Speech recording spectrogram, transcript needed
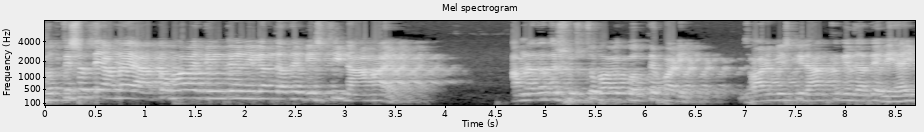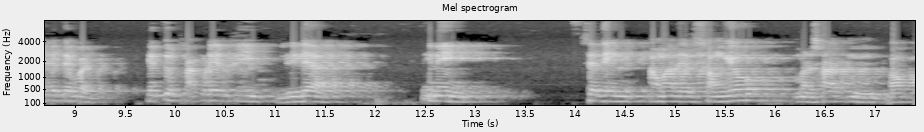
সত্যি সত্যি আমরা এতভাবে দিনটা নিলাম যাতে বৃষ্টি না হয়। আমরা যাতে সুষ্ঠুভাবে করতে পারি, ঝড় বৃষ্টির হাত থেকে যাতে রেহাই পেতে পারি। কিন্তু ঠাকুরের কি লীলা, তিনি সেদিন আমাদের সঙ্গেও মানে ভক্ত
